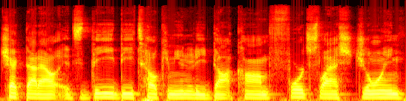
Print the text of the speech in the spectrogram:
Check that out. It's the detail community.com forward slash join.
